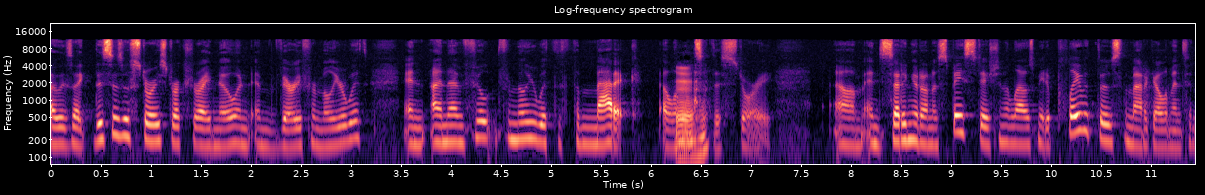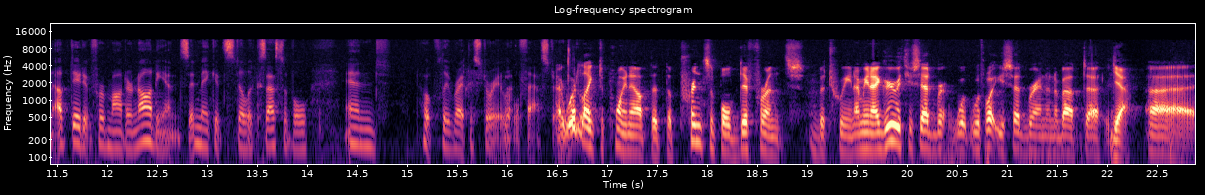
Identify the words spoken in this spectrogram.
I was like, this is a story structure I know and am very familiar with, and and I'm fil- familiar with the thematic elements Mm-hmm. of this story. Um, and setting it on a space station allows me to play with those thematic elements and update it for a modern audience and make it still accessible and hopefully write the story a little faster. I would like to point out that the principal difference between, I mean, I agree with you said with what you said, Brandon, about uh, Yeah. uh,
